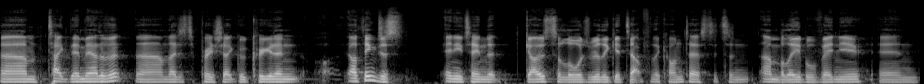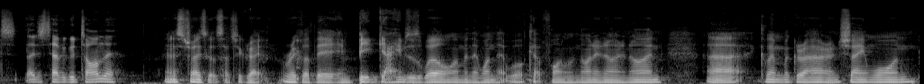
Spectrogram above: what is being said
um, take them out of it. Um, they just appreciate good cricket. And I think just any team that goes to Lords really gets up for the contest. It's an unbelievable venue and they just have a good time there. And Australia's got such a great record there in big games as well. I mean, they won that World Cup final in 1999. Uh, Glenn McGrath and Shane Warne,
